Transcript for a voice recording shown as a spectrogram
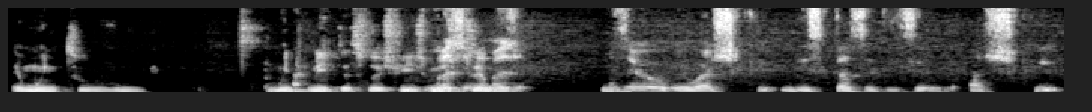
é, é muito muito bonito esses dois filhos. Mas, mas, mas, mas, eu, eu acho que disso que estás a dizer, acho que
